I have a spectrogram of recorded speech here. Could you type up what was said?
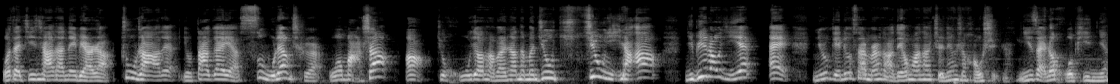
我在金沙滩那边啊驻扎的有大概呀四五辆车，我马上啊就呼叫他们，让他们救救你去啊！你别着急，哎，你说给六扇门打电话，那指定是好使啊！你在这火拼呢，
